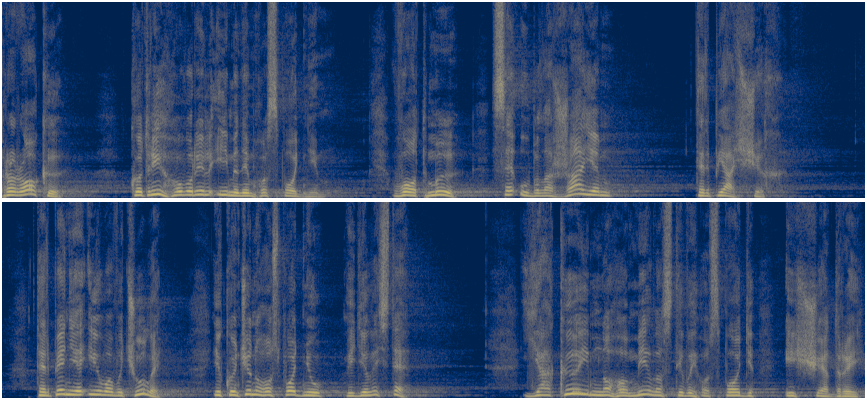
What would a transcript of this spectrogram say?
Пророки, котрі говорили іменем Господнім. Вот ми се ублажаємо терпящих. Терпіння Іова ви чули, і кончину Господню відділи сте. Який многомилостивий Господь і щедрий.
